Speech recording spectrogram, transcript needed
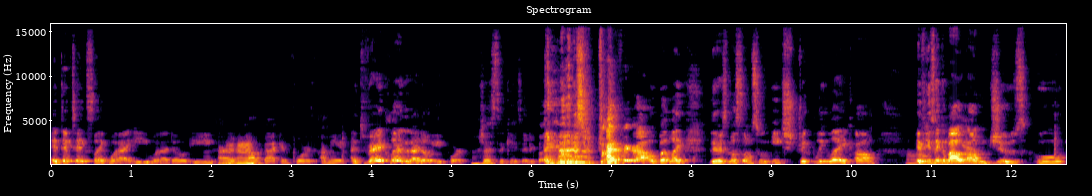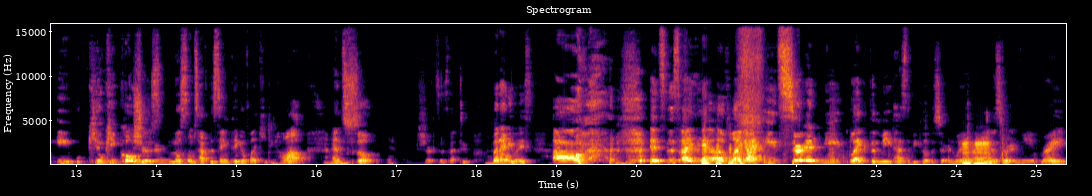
it dictates like what I eat, what I don't eat. I've Mhm. gone back and forth. I mean, it's very clear that I don't eat pork, just in case anybody trying to figure out. But like, there's Muslims who eat strictly like um. If you think about um Jews who eat who keep koshers, Kosher. Muslims have the same thing of like keeping halal, and so sure says that too. Mm-hmm. But anyways, um, it's this idea of like I eat certain meat, like the meat has to be killed a certain way, and I eat a certain meat, right?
